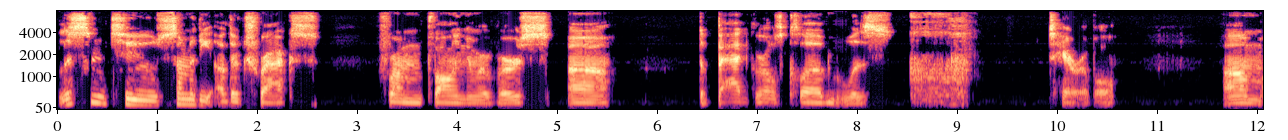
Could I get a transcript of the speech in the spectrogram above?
Listen to some of the other tracks from Falling in Reverse. Uh, the Bad Girls Club was terrible. Um,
